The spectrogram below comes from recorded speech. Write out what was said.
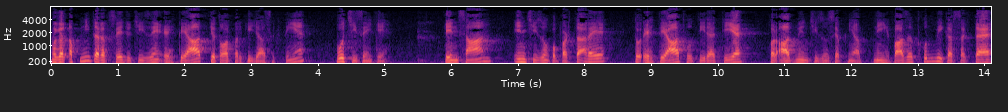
مگر اپنی طرف سے جو چیزیں احتیاط کے طور پر کی جا سکتی ہیں، وہ چیزیں یہ ہیں کہ انسان ان چیزوں کو پڑھتا رہے تو احتیاط ہوتی رہتی ہے اور آدمی ان چیزوں سے اپنی اپنی حفاظت خود بھی کر سکتا ہے۔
